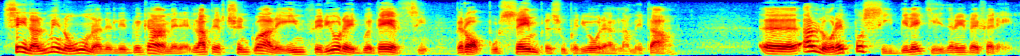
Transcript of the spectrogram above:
Se in almeno una delle due Camere la percentuale è inferiore ai due terzi, però pur sempre superiore alla metà, eh, allora è possibile chiedere il referendum.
